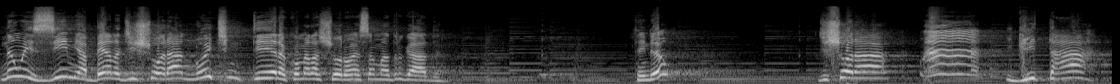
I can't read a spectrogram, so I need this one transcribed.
não exime a Bela de chorar a noite inteira como ela chorou essa madrugada. Entendeu? De chorar ah, e gritar.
